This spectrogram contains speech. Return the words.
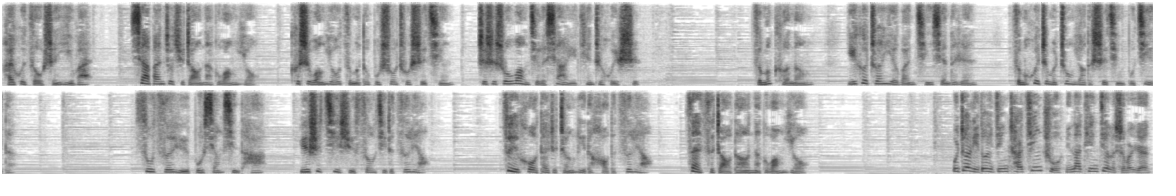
还会走神以外。下班就去找那个网友，可是网友怎么都不说出实情，只是说忘记了下雨天这回事。怎么可能？一个专业玩琴弦的人，怎么会这么重要的事情不记得？苏子宇不相信他，于是继续搜集着资料，最后带着整理的好的资料，再次找到那个网友。我这里都已经查清楚你那天见了什么人，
